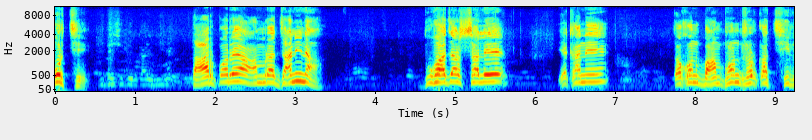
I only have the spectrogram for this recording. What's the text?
করছে। তারপরে আমরা জানি না দু হাজার সালে এখানে তখন বামফ্রন্ট সরকার ছিল।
